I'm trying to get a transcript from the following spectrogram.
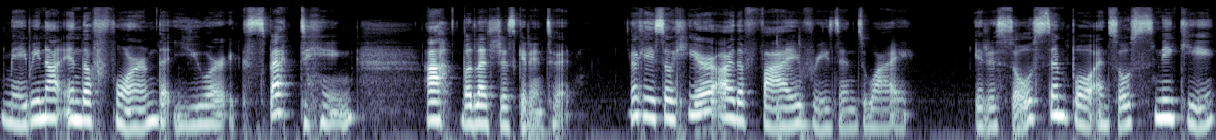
Maybe not in the form that you are expecting. Ah, but let's just get into it. Okay, so here are the five reasons why it is so simple and so sneaky.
